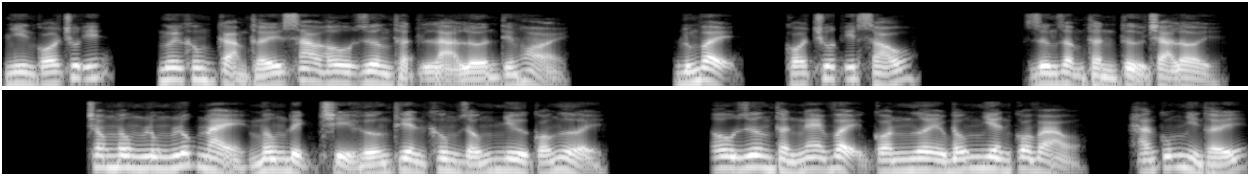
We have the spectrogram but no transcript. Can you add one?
Nhìn có chút ít, ngươi không cảm thấy sao âu dương thật là lớn tiếng hỏi. Đúng vậy, có chút ít sáu. Dương dậm thần tử trả lời. Trong mông lung lúc này, mông địch chỉ hướng thiên không giống như có người. Âu dương thần nghe vậy con ngươi bỗng nhiên co vào, hắn cũng nhìn thấy,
